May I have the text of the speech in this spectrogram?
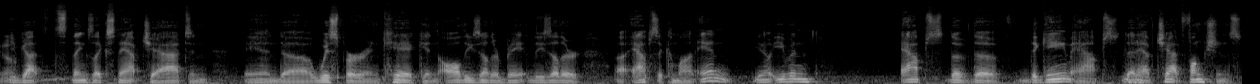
Yeah. You've got things like Snapchat and and uh, Whisper and Kik and all these other ba- these other uh, apps that come on, and you know even apps the the the game apps that have chat functions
